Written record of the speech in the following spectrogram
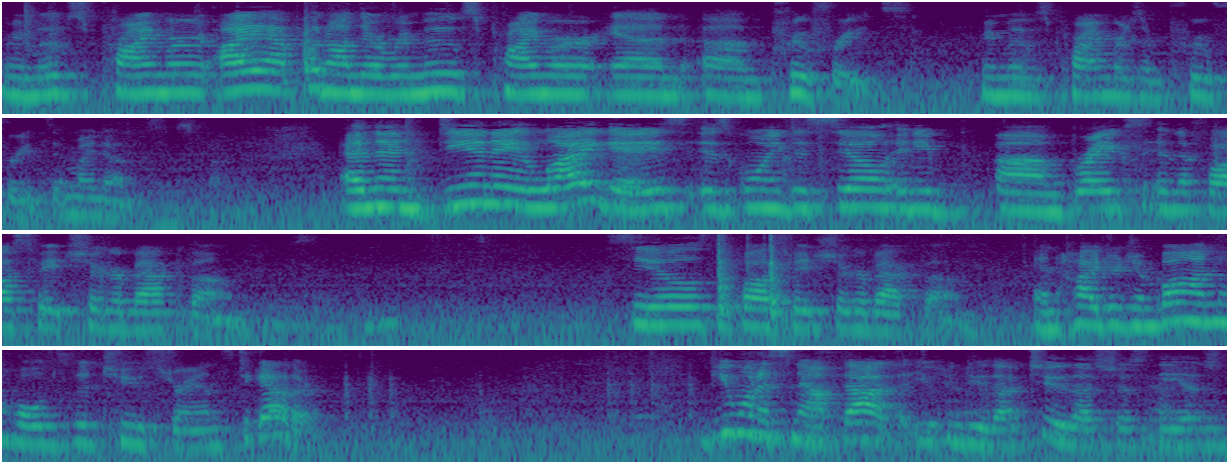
Removes primer. I put on there removes primer and um, proofreads. Removes primers and proofreads in my notes. And then DNA ligase is going to seal any um, breaks in the phosphate sugar backbone. Seals the phosphate sugar backbone. And hydrogen bond holds the two strands together. If you want to snap that, that you can do that too. That's just the end.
